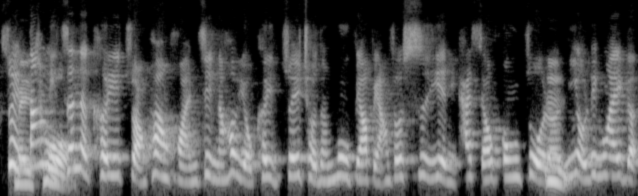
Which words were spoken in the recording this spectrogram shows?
所以当你真的可以转换环境，然后有可以追求的目标，比方说事业，你开始要工作了，嗯、你有另外一个，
